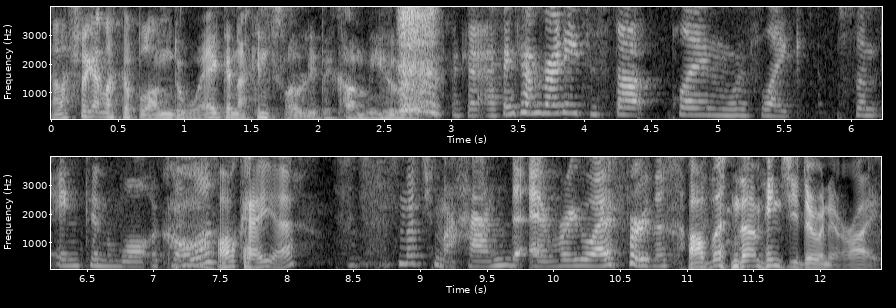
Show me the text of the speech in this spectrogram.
I'll have to get like a blonde wig and I can slowly become you. okay, I think I'm ready to start playing with like some ink and watercolor. Okay, yeah. Smudge my hand everywhere through this. Oh, but that means you're doing it right.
